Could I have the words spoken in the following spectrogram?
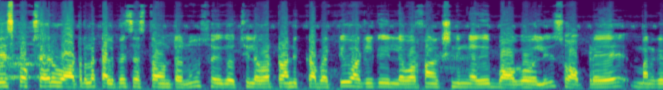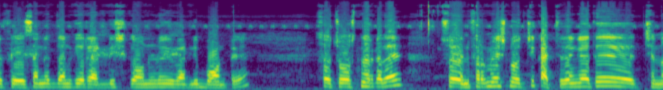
డేస్కి ఒకసారి వాటర్లో కలిపేసేస్తూ ఉంటాను. సో ఇది వచ్చి లివర్ టానిక్ కాబట్టి వాటికి లివర్ ఫంక్షనింగ్ అది బాగోవాలి. సో అప్పుడే మనకి ఫేస్ అనేది దానికి రెడ్డిష్గా ఉండడం ఇవన్నీ బాగుంటాయి. సో చూస్తున్నారు కదా. సో ఇన్ఫర్మేషన్ వచ్చి ఖచ్చితంగా అయితే చిన్న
